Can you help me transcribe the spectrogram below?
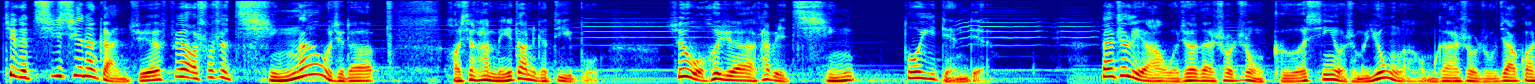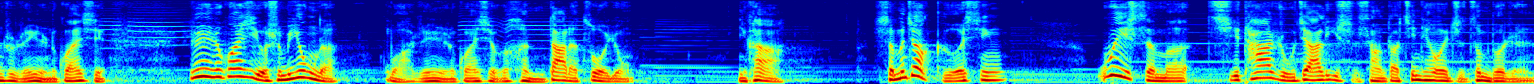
这个七仙的感觉，非要说是情呢，我觉得好像还没到那个地步，所以我会觉得它比情多一点点。但这里啊，我就要在说这种革新有什么用了。我们刚才说儒家关注人与人的关系，人与人关系有什么用呢？哇，人与人的关系有个很大的作用。你看啊，什么叫革新？为什么其他儒家历史上到今天为止这么多人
